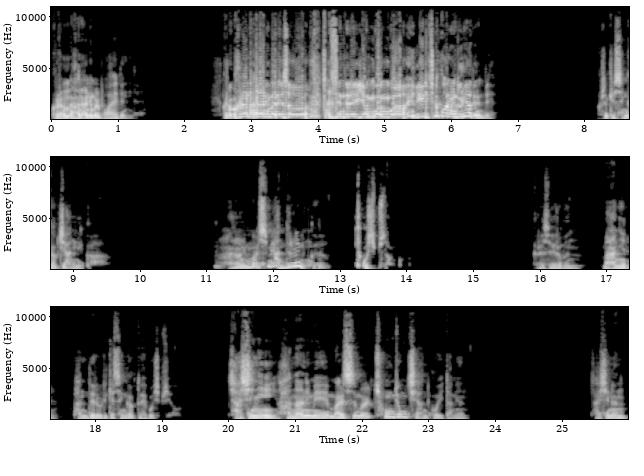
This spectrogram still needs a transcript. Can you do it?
그런 하나님을 봐야 되는데. 그리고 그런 하나님 안에서 자신들의 영광과 이 특권을 누려야 되는데. 그렇게 생각지 않으니까. 하나님 말씀이 안 들리는 거예요. 듣고 싶지도 않고. 그래서 여러분, 만일 반대로 이렇게 생각도 해보십시오. 자신이 하나님의 말씀을 청종치 않고 있다면, 자신은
